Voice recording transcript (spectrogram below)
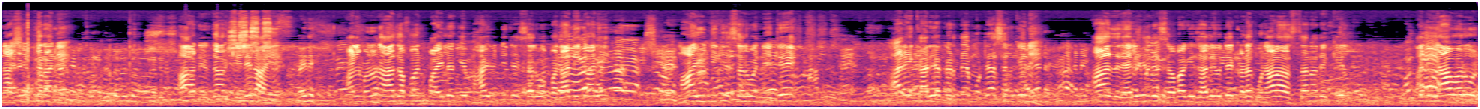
नाशिककरांनी हा निर्धार केलेला आहे. आणि म्हणून आज आपण पाहिलं की महायुतीचे सर्व पदाधिकारी महायुतीचे सर्व नेते आणि कार्यकर्ते मोठ्या संख्येने आज रॅलीमध्ये सहभागी झाले होते. कडक उन्हाळा असताना देखील आणि यावरून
